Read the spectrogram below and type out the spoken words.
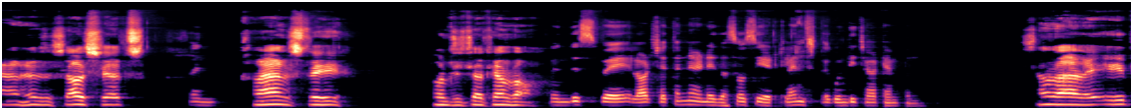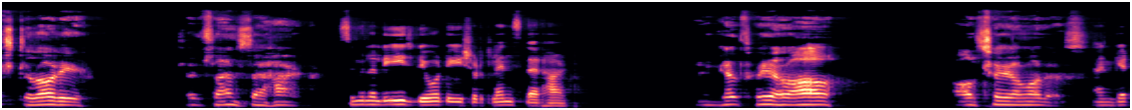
and his associates So in, cleansed the Gundicha temple. so in this way, Lord Chaitanya and his associate cleansed the Gundicha temple. Similarly, each devotee should cleanse their heart Similarly, each devotee should cleanse their heart and get free of all ulterior motives. and get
